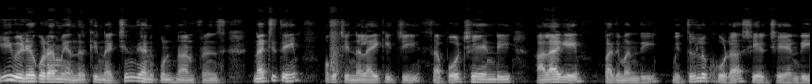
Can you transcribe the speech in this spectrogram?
ఈ వీడియో కూడా మీ అందరికీ నచ్చింది అనుకుంటున్నాను ఫ్రెండ్స్. నచ్చితే ఒక చిన్న లైక్ ఇచ్చి సపోర్ట్ చేయండి. అలాగే పది మంది మిత్రులకు కూడా షేర్ చేయండి.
